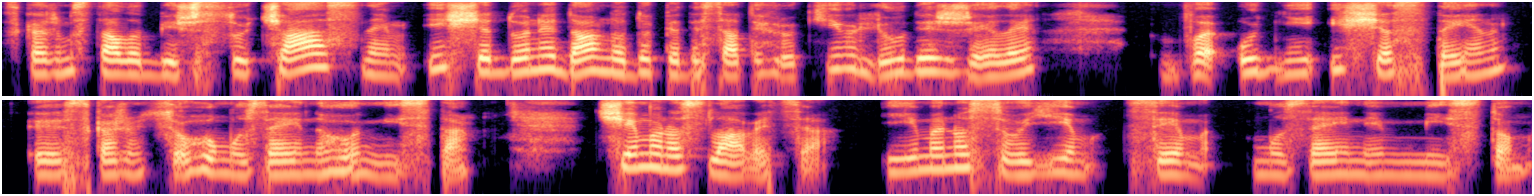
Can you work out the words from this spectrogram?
скажімо, стало більш сучасним. І ще донедавна, до 50-х років, люди жили в одній із частин, е, скажімо, цього музейного міста. Чим воно славиться? Іменно своїм цим музейним містом,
